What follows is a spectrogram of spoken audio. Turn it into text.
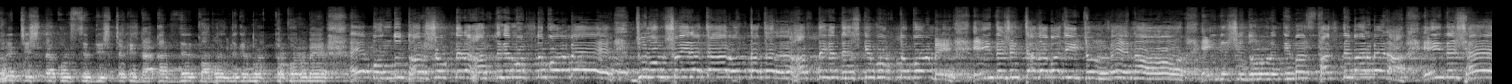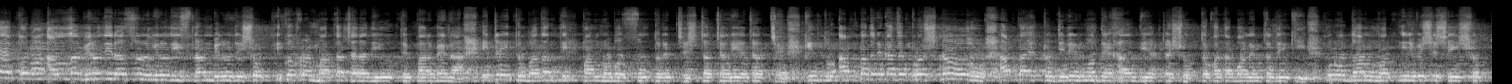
ধরে চেষ্টা করছে দেশটাকে ডাকাতদের কবল থেকে মুক্ত করবে। এ বন্ধু দর্শকদের হাত থেকে মুক্ত করবে। জুলুম সৈরাচার অত্যাচারের হাত থেকে দেশকে মুক্ত করবে। এই দেশে চাঁদাবাজি চলবে না। এই দেশে দুর্নীতিবাজ থাকতে পারবে না। এই দেশে বিরোধী রাসুল বিরোধী, ইসলাম বিরোধী শক্তি কখনো মাথা ছাড়া দিয়ে উঠতে পারবে না। এটাই তো বাদান তিপ্পান্ন বছর ধরে চেষ্টা চালিয়ে যাচ্ছে। কিন্তু আপনাদের কাছে প্রশ্ন, আপনার একটু দিনের মধ্যে হাল দিয়ে একটা সত্য কথা বলেন তো দেখি। কোন দল মত নির্বিশেষে সেই সত্য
